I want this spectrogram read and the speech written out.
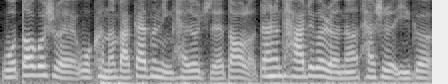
我倒个水，我可能把盖子拧开就直接倒了。但是他这个人呢，他是一个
